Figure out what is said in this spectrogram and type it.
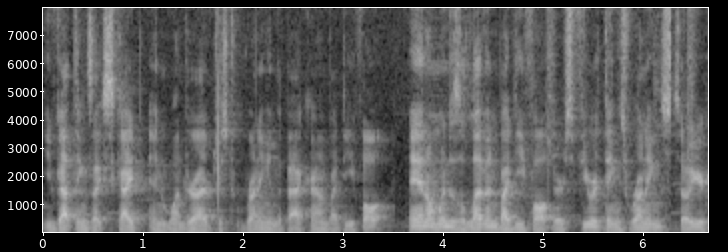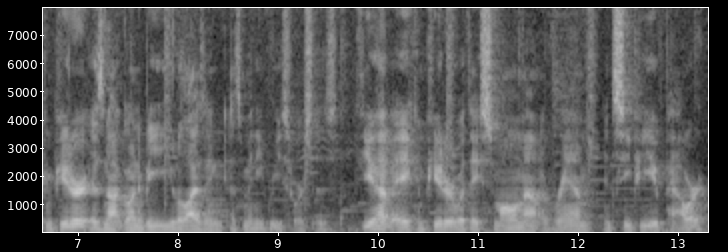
You've got things like Skype and OneDrive just running in the background by default. And on Windows 11 by default, there's fewer things running, so your computer is not going to be utilizing as many resources. If you have a computer with a small amount of RAM and CPU power,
